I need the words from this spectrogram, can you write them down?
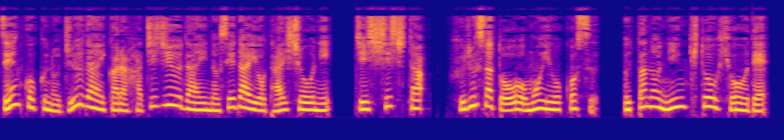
全国の10代から80代の世代を対象に実施したふるさとを思い起こす歌の人気投票で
